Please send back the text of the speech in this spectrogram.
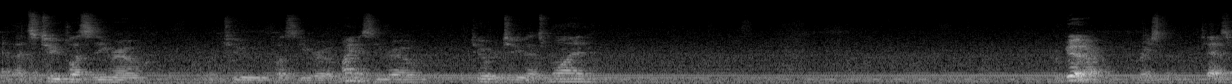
Yeah, that's 2 plus 0 over 2 plus 0 minus 0. 2 over 2, that's 1. We're good, aren't we? Erase the test.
